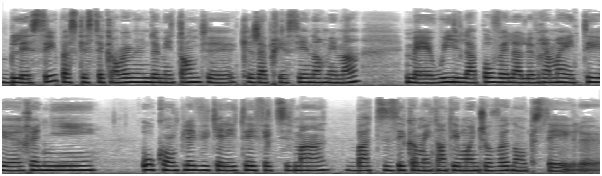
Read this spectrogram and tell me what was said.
blessée parce que c'était quand même une de mes tantes que, que j'appréciais énormément. Mais oui, la pauvre, elle, elle a vraiment été euh, reniée au complet vu qu'elle était effectivement baptisée comme étant témoin de Jéhovah. Donc c'est le,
